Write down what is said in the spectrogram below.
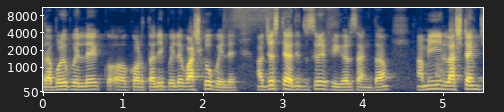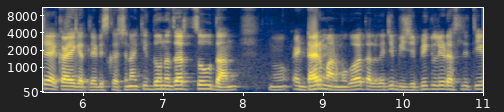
दाबोळे पयले को- कोर्ताली पयले वास्को पयले हांव जस्ट त्या आदी दुसरे फिगर सांगता. आमी लास्ट टायमचे एका हे घेतले डिस्कशनाक की दोन हजार चवदान एंटायर मार्मुगांव तालुक्याची बी जे पीक लीड आसली ती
